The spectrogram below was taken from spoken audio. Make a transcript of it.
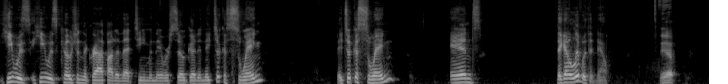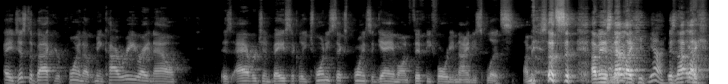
he was he was coaching the crap out of that team and they were so good and they took a swing. They took a swing and they got to live with it now. Yep. Hey, just to back your point up, I mean, Kyrie right now, is averaging basically 26 points a game on 50, 40, 90 splits. I mean, it's, I mean, it's not like he, Yeah. it's not like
